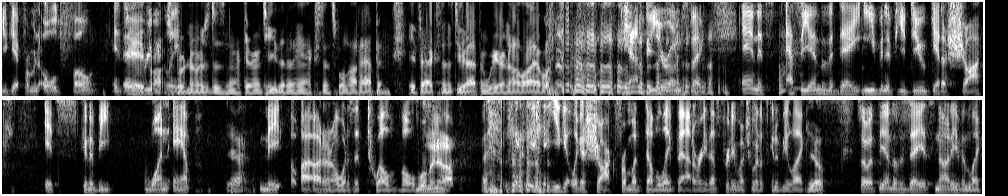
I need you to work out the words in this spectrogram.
you get from an old phone. It's Hey, really entrepreneurs does not guarantee that any accidents will not happen. If accidents do happen, we are not liable. yeah, do your own thing. And it's at the end of the day, even if you do get a shock, it's going to be one amp. yeah. May, I I don't know what is it, twelve volts. Woman up. you get like a shock from a double A battery. That's pretty much what it's going to be like. Yep. So at the end of the day, it's not even like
